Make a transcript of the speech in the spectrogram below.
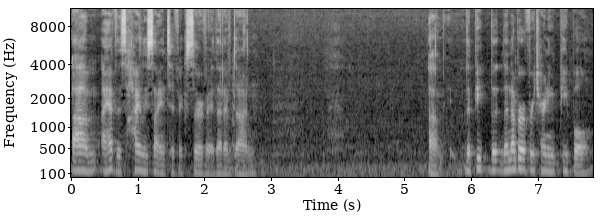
Um, I have this highly scientific survey that I've done. Um, the, the, the number of returning people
